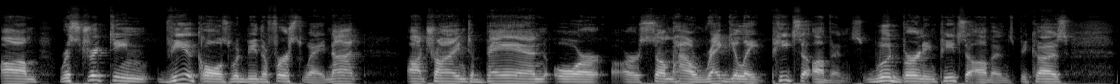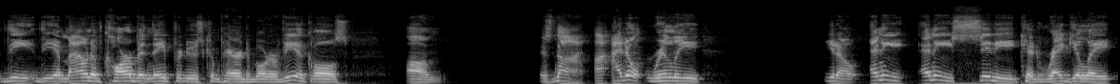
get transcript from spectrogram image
um, restricting vehicles would be the first way, not uh, trying to ban or or somehow regulate pizza ovens, wood burning pizza ovens, because the the amount of carbon they produce compared to motor vehicles um, is not. I, I don't really you know any any city could regulate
